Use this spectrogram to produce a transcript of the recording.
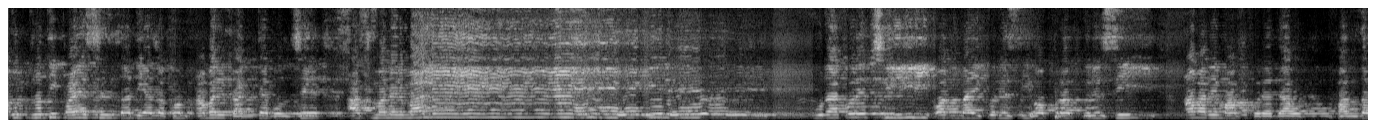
কুদরতি পায়ে সেজদা দিয়া যখন আমারে ডাকতে বলছে, আসমানের মালিক রে গুনাহ করেছি অন্যায় করেছি অপরাধ করেছি আমারে মাফ করে দাও বান্দা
